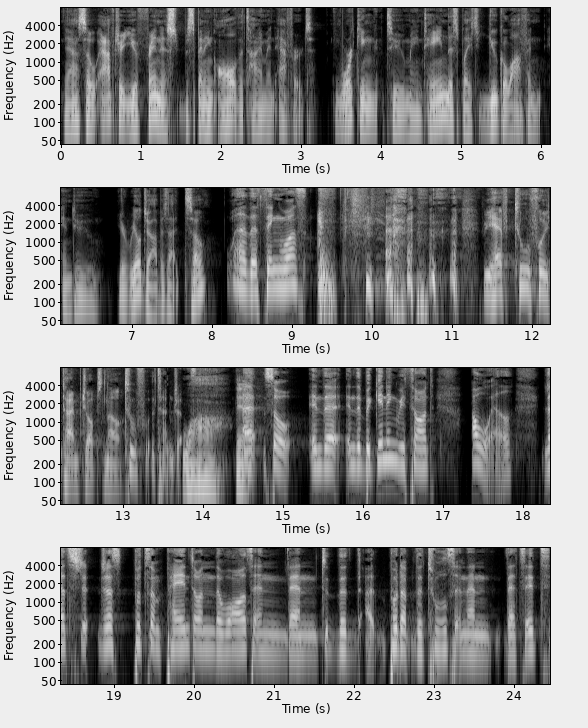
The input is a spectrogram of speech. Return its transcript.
Yeah. So after you've finished spending all the time and effort working to maintain this place, you go off and, and do your real job. Is that so? Well, the thing was, we have two full-time jobs now. Two full-time jobs. Wow. Yeah. Uh, so in the in the beginning, we thought, oh well, let's ju just put some paint on the walls and then the uh, put up the tools and then that's it.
